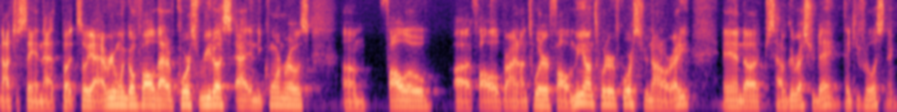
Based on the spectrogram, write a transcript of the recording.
not just saying that, but so yeah, everyone go follow that. Of course, read us at Indy Cornrows. Um, follow uh, follow Brian on Twitter. Follow me on Twitter, of course, if you're not already. And uh, just have a good rest of your day. Thank you for listening.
